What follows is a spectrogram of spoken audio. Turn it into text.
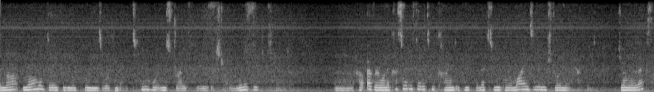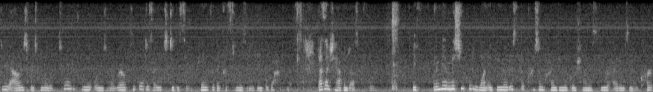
not normal day for the employees working at a Tim Hortons drive-thru restaurant in Winnipeg, Canada. Uh, however, when a customer decided to be kind and pay for the next vehicle in line, something extraordinary happened. During the next three hours, for a total of 228 orders in a row, people decided to do the same, paying for their customers in the vehicle behind them. That's actually happened to us before. If in Mission 41, if you notice the person behind you negotiating fewer items in their cart,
